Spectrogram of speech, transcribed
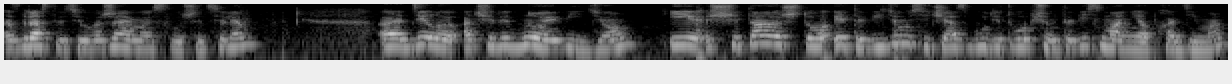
Здравствуйте, уважаемые слушатели. Э, делаю очередное видео. И считаю, что это видео сейчас будет, в общем-то, весьма необходимо.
